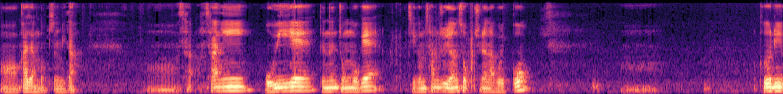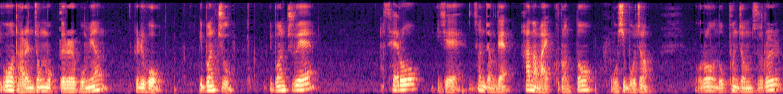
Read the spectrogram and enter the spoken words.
어, 가장 높습니다. 어, 사, 상위 5위에 드는 종목에 지금 3주 연속 출연하고 있고 어, 그리고 다른 종목들을 보면 그리고 이번 주 이번 주에 새로 이제 선정된 하나 마이크론 또 55점으로 높은 점수를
